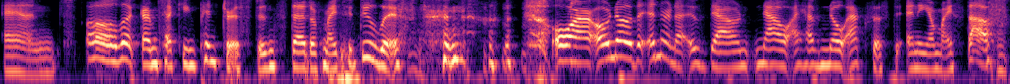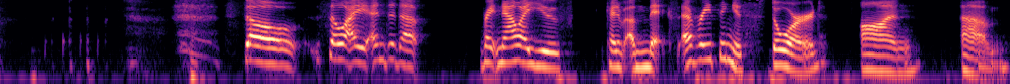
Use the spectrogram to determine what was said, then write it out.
And oh, look, I'm checking Pinterest instead of my to do list. or, oh no, the internet is down. Now I have no access to any of my stuff. so, so I ended up, right now I use kind of a mix. Everything is stored on, um,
